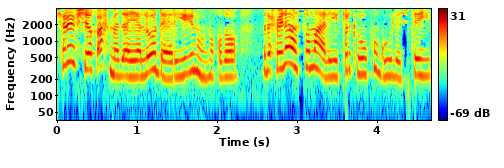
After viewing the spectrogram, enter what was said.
Shariif sheekh axmed ayaa loo dhaariyey inuu noqdo madaxweynaha soomaaliya markii uu ku guuleystay.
